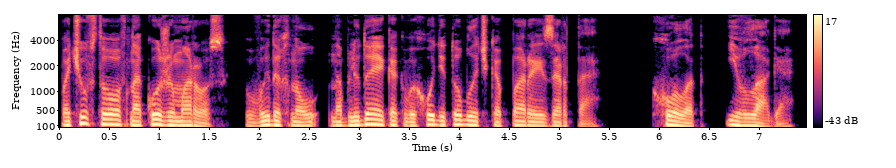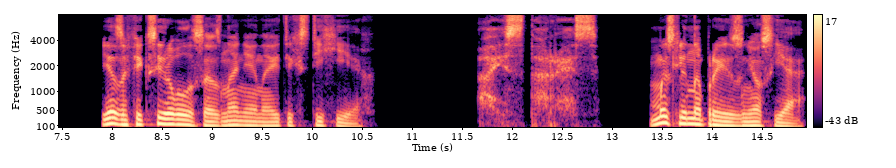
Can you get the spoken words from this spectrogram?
почувствовав на коже мороз, выдохнул, наблюдая, как выходит облачко пара изо рта. Холод и влага. Я зафиксировал сознание на этих стихиях. «Айстарес», — мысленно произнес я.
